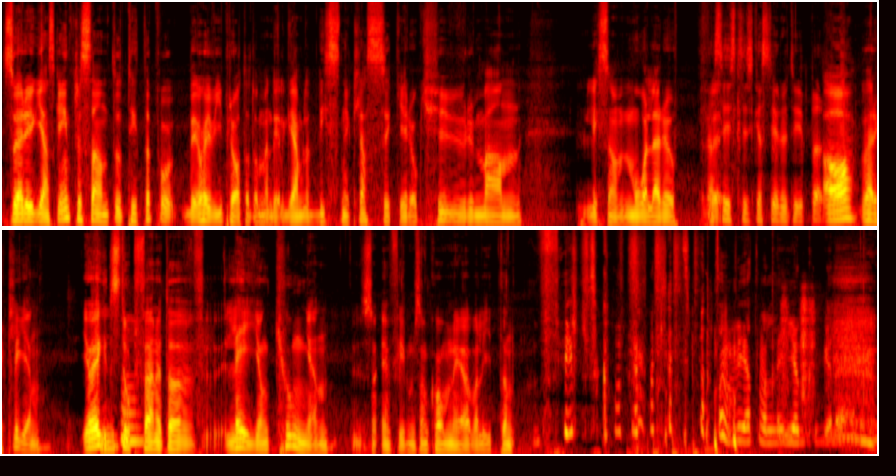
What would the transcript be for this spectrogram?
så är det ju ganska intressant att titta på, det har ju vi pratat om en del, gamla Disneyklassiker och hur man liksom målar upp rasistiska stereotyper. Ja, verkligen. Jag är ett stort Mm. fan utav Lejonkungen, som- en film som kom när jag var liten. De vet vad Lejonkungen är.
